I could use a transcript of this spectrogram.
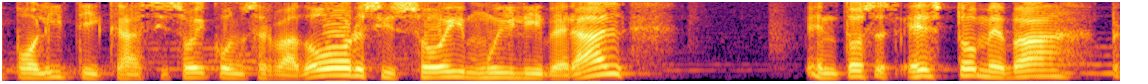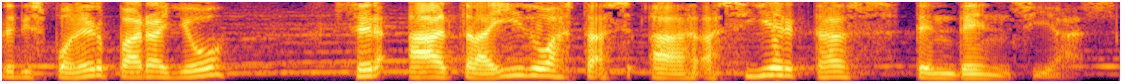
política, si soy conservador, si soy muy liberal, entonces esto me va a predisponer para yo ser atraído hasta a, ciertas tendencias.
